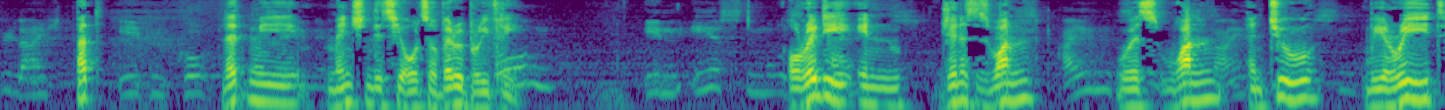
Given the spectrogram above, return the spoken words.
vielleicht but let me mention this here also very briefly. schon in 1. Mose Already in Genesis 1, 1, verse 1 and 2, we read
